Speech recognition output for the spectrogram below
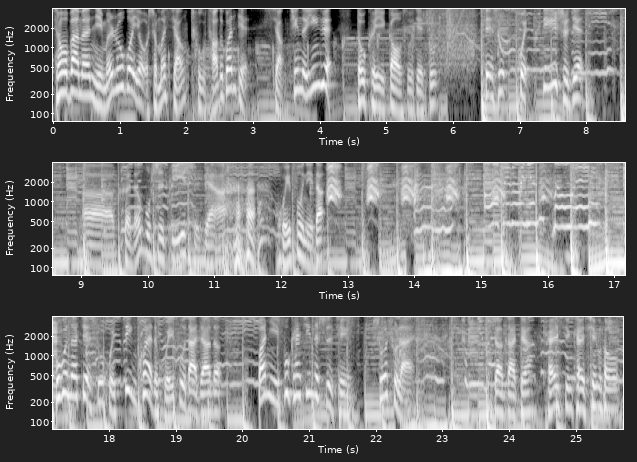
小伙伴们，你们如果有什么想吐槽的观点、想听的音乐，都可以告诉剑叔，剑叔会第一时间，呃，可能不是第一时间啊，回复你的。不过呢，剑叔会尽快的回复大家的，把你不开心的事情说出来，让大家开心开心喽。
